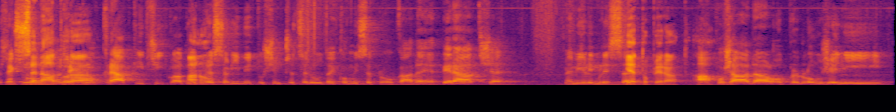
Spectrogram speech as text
Řeknu, senátora. řeknu krátký příklad, ano. nebude se líbit, tuším předsedou té komise pro OKD je Pirát, že? Nemýlím se. Je to Pirát. A požádal o prodloužení,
